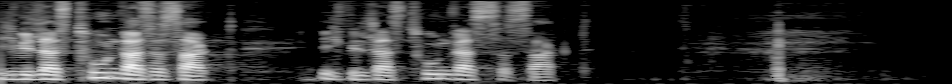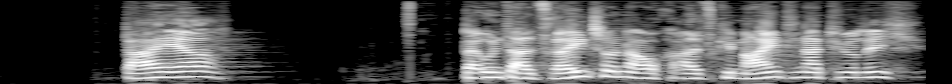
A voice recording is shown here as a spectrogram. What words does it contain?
Ich will das tun, was er sagt. Ich will das tun, was er sagt. Daher bei uns als Rhein schon, auch als Gemeinde natürlich,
